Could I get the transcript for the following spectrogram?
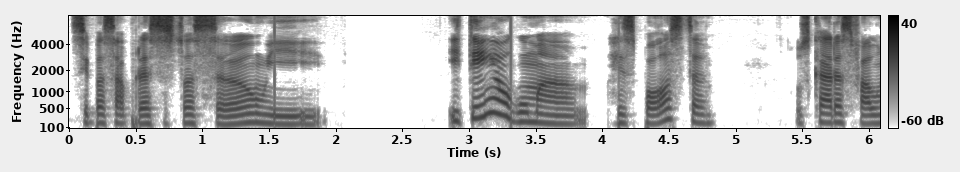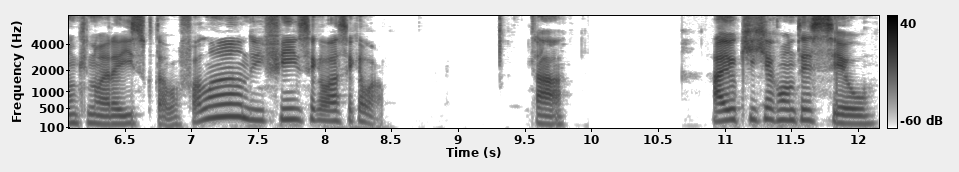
se passar por essa situação e e tem alguma resposta? Os caras falam que não era isso que estava falando, enfim, sei lá, sei lá. Tá. Aí o que que aconteceu?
